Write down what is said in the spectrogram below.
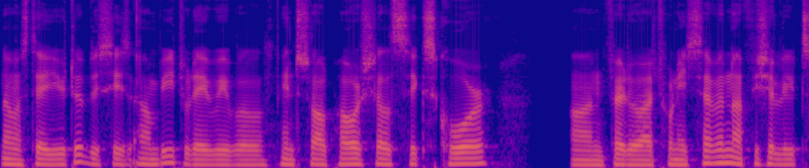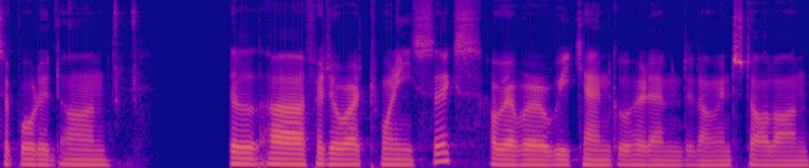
Namaste YouTube, this is Ambi. Today we will install PowerShell 6 core on Fedora 27. Officially it's supported on till uh, Fedora 26. However, we can go ahead and you know install on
